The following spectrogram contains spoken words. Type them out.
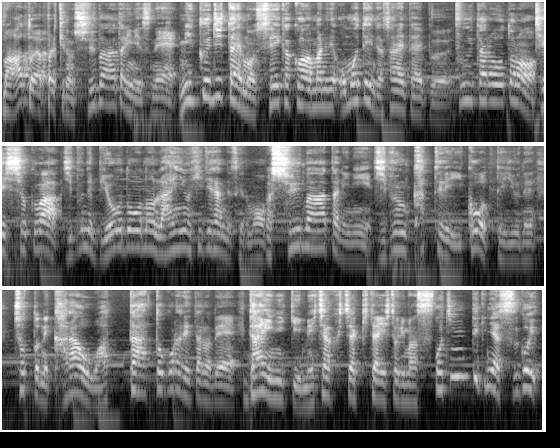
まあ、あとやっぱり昨日終盤あたりにですね、ミク自体も性格をあまりね、表に出さないタイプ、風太郎との接触は自分で平等のラインを引いてたんですけども、まあ、終盤あたりに自分勝手で行こうっていうね、ちょっとね、殻を割ったところでいたので、第2期めちゃくちゃ期待しております。個人的にはすごい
